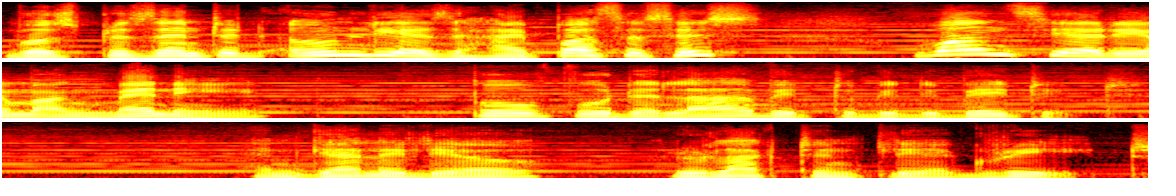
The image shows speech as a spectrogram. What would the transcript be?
was presented only as a hypothesis, one theory among many, Pope would allow it to be debated, and Galileo reluctantly agreed.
